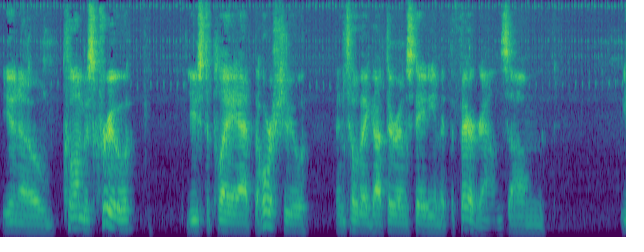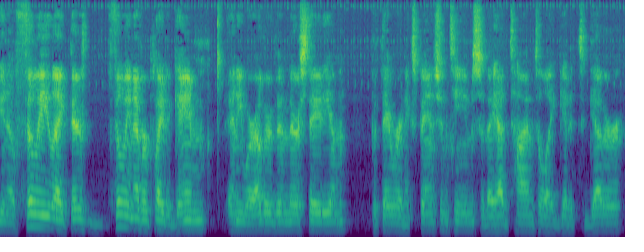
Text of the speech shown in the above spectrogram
You know, Columbus Crew used to play at the Horseshoe until they got their own stadium at the fairgrounds. Um, you know, Philly, like there's Philly never played a game anywhere other than their stadium, but they were an expansion team, so they had time to like get it together.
